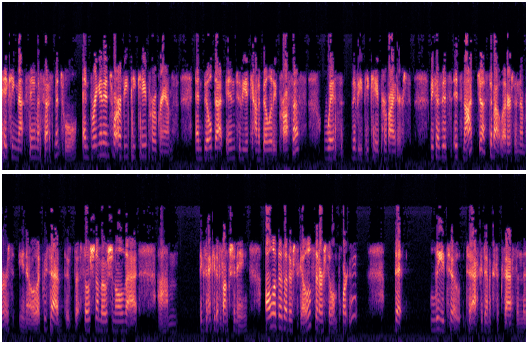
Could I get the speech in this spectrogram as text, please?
taking that same assessment tool and bring it into our VPK programs and build that into the accountability process with the VPK providers because it's it's not just about letters and numbers. You know, like we said, the, the social emotional, that um, executive functioning, all of those other skills that are so important that lead to, to academic success and the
